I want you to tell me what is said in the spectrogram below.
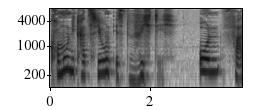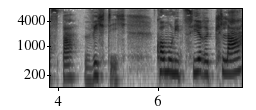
Kommunikation ist wichtig. Unfassbar wichtig. Kommuniziere klar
